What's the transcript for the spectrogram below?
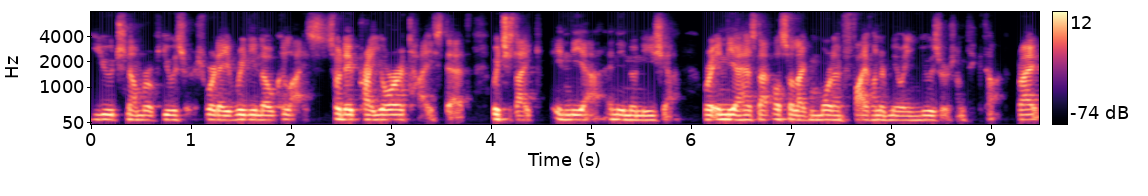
huge number of users where they really localize. So they prioritize that which is like india and indonesia where India has like also like more than 500 million users on TikTok, right?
